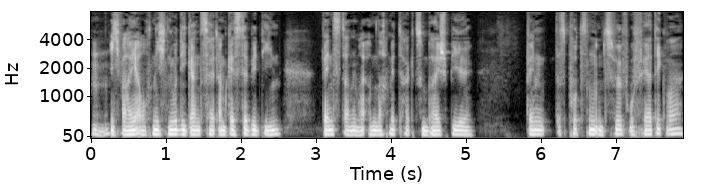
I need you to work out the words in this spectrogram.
mhm. ich war ja auch nicht nur die ganze Zeit am Gäste bedienen, wenn es dann mal am Nachmittag zum Beispiel, wenn das Putzen um 12 Uhr fertig war,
